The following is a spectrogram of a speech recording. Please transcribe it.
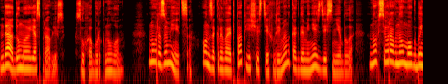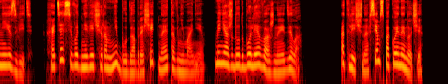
«Да, думаю, я справлюсь», — сухо буркнул он. «Ну, разумеется. Он закрывает пап еще с тех времен, когда меня здесь не было, но все равно мог бы не язвить. Хотя сегодня вечером не буду обращать на это внимание. Меня ждут более важные дела». «Отлично. Всем спокойной ночи.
